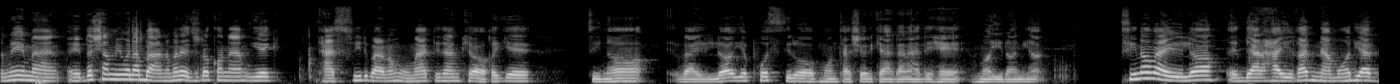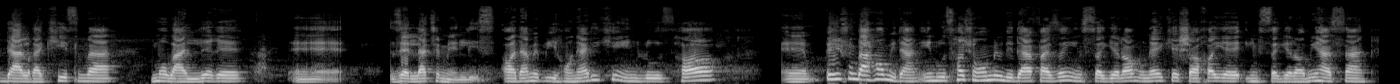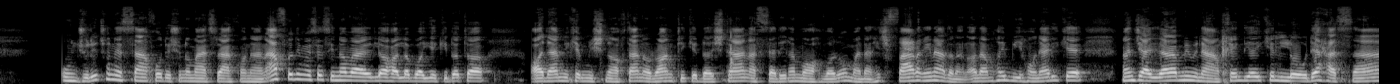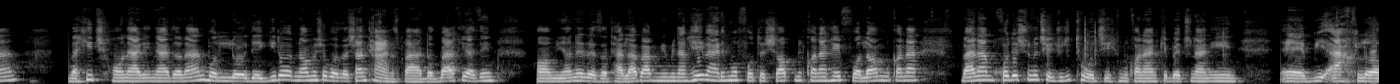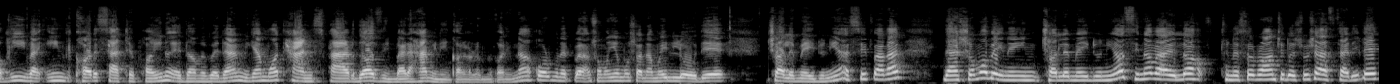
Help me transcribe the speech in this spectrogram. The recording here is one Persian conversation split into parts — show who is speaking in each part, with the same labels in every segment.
Speaker 1: برنامه من داشتم میمونم برنامه رو اجرا کنم. یک تصویر برنامه اومد دیدم که آقای سینا و ایلا یه پستی رو منتشر کردن علیه ما ایرانیان. سینا و ایلا در حقیقت نمادی از دلغکیسم و مبلغ ذلت ملی است. آدم بیهنری که این روزها بهشون بها میدن. این روزها شما می‌بینید در فضای اینستاگرام اونایی که شاخهای اینستاگرامی هستن اونجوری تونستن خودشون رو مطرح کنن. افرادی مثل سینا و ایلا حالا با یکی دو تا آدمی که میشناختن و رانتی که داشتن از طریق ماهواره اومدن. هیچ فرقی ندارن. آدم های بیهنری که من جدیدا هم می‌بینم. خیلی هایی که لوده هستن و هیچ هنری ندارن با لودگی رو نامشو گذاشتن تنز پرداز. برخی از این حامیان رضا طلب هم می‌بینم هی برای ما فتوشاپ می‌کنن هی فلان می‌کنن. بعدم خودشون رو چجوری توجیه می‌کنن که بتونن این بی اخلاقی و این کار سطح پایین رو ادامه بدن؟ میگن ما تنز پردازیم برای همین این کارا رو می‌کنیم. نه قربونت برم. شما یه مش های لوده چاله می‌دونی هستید. فقط در شما بین این چاله می‌دونی ها سینا و الله تونسته رانتی داشته باشه از طریق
